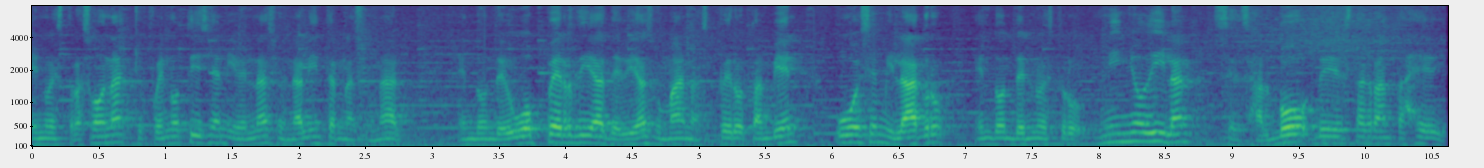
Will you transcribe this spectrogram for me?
en nuestra zona que fue noticia a nivel nacional e internacional, en donde hubo pérdidas de vidas humanas, pero también hubo ese milagro en donde nuestro niño Dylan se salvó de esta gran tragedia.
